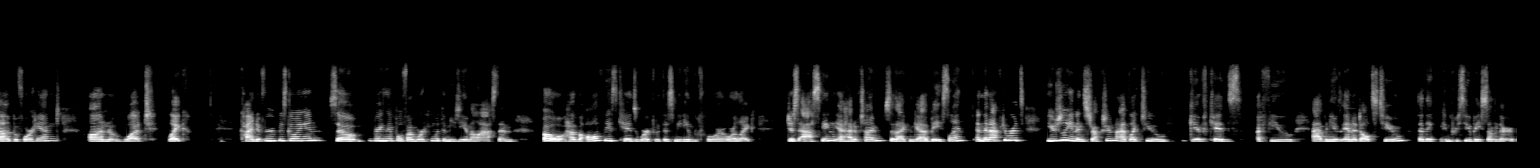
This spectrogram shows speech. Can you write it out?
uh, beforehand on what like kind of group is going in. So, for example, if I'm working with a museum, I'll ask them, "Oh, have all of these kids worked with this medium before?" Or like, just asking ahead of time so that I can get a baseline. And then afterwards, usually in instruction, I'd like to give kids a few avenues and adults too that they can pursue based on their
